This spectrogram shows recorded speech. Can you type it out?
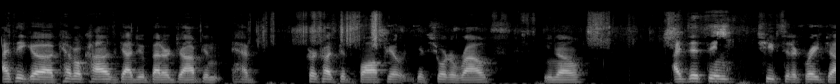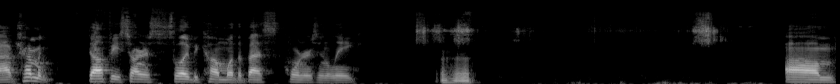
I think uh, Kevin O'Connell's got to do a better job and have Kirk Cousins get the ball, get shorter routes. You know, I did think Chiefs did a great job. Trevor McDuffie is starting to slowly become one of the best corners in the league. hmm Um,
